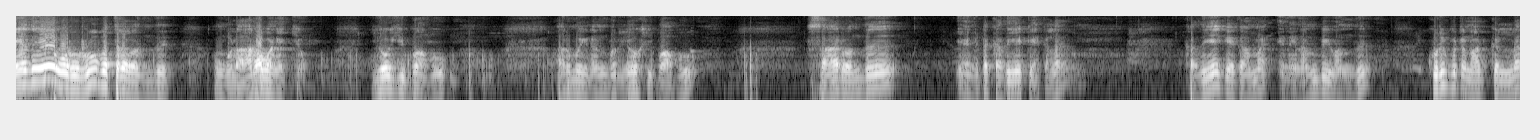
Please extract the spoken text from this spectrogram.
ஏதே ஒரு ரூபத்தில் வந்து உங்களை அரவணைக்கும். யோகி பாபு அருமை நண்பர் யோகி பாபு சார் வந்து என்கிட்ட கதையே கேட்கல. கதையே கேட்காம என்னை நம்பி வந்து குறிப்பிட்ட நாட்களில்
